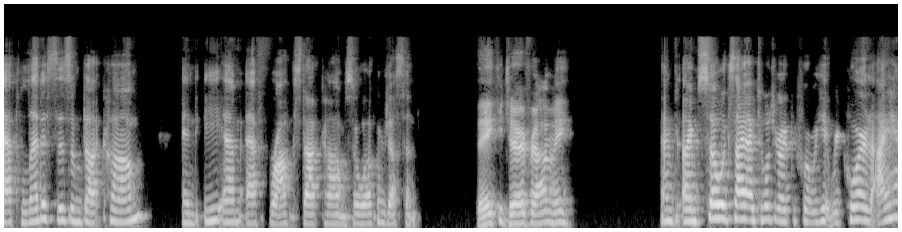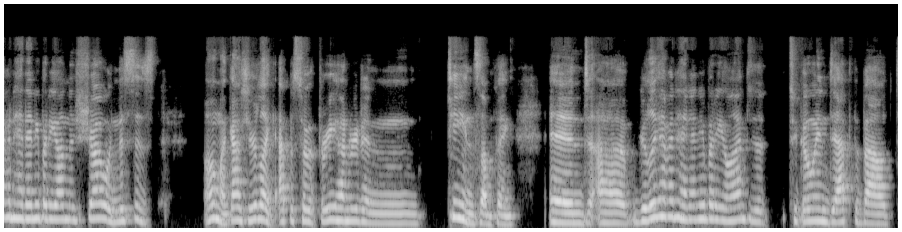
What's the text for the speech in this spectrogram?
athleticism.com, and emfrocks.com. So welcome, Justin. Thank you, Terry, for having me. I'm I'm so excited. I told you right before we hit record, I haven't had anybody on the show, and this is oh my gosh, you're like episode 310 something. And uh, really haven't had anybody on to to go in depth about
